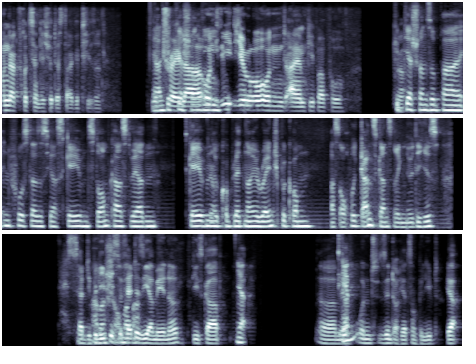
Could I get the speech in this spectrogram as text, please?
Hundertprozentig wird das da geteasert. Ja, Mit Trailer ja und Video und allem Pipapo. Gibt ja. ja. schon so ein paar Infos, dass es ja Skaven Stormcast werden. Skaven ja. eine komplett neue Range bekommen, was auch ganz, ganz dringend nötig ist. Das ist halt die beliebteste Fantasy-Armee, ne? Die es gab. Ja. Ähm, ja. Und sind auch jetzt noch beliebt. Ja.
